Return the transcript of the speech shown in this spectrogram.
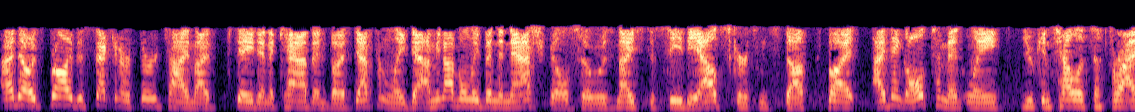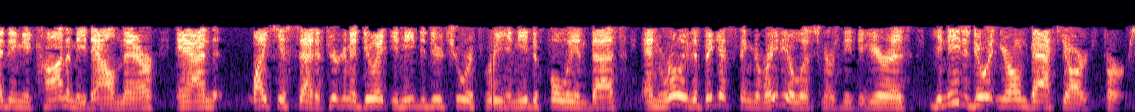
I know it's probably the second or third time I've stayed in a cabin, but definitely. I mean, I've only been to Nashville, so it was nice to see the outskirts and stuff. But I think ultimately you can tell it's a thriving economy down there, and like you said, if you're going to do it, you need to do two or three. You need to fully invest. And really, the biggest thing the radio listeners need to hear is you need to do it in your own backyard first.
